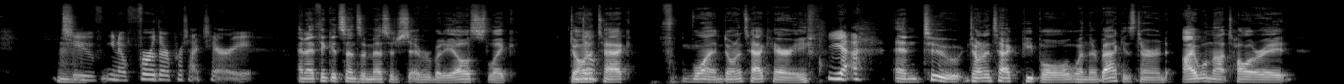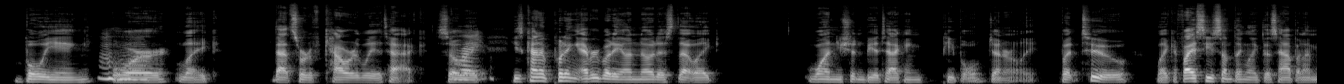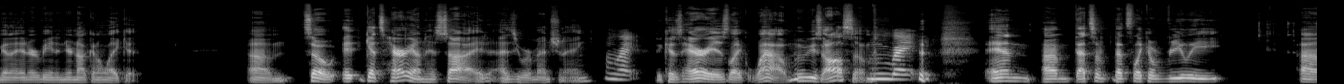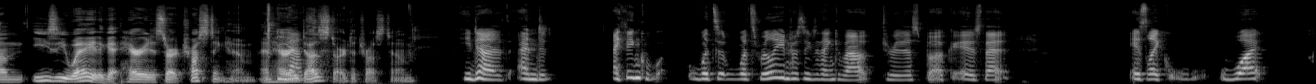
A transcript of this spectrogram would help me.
to, you know, further protect Harry. And I think it sends a message to everybody else like, don't, Don't- attack, one, don't attack Harry. Yeah. And two, don't attack people when their back is turned. I will not tolerate bullying Mhm. or like that sort of cowardly attack. So right. like he's kind of putting everybody on notice that like one, you shouldn't be attacking people generally. But two, like if I see something like this happen, I'm gonna intervene and you're not gonna like it. Um so it gets Harry on his side, as you were mentioning, right. because Harry is like, Wow, Moody's awesome Right. and um, that's a that's like a really um, easy way to get Harry to start trusting him, and Harry Yes. does start to trust him. He does, and I think what's what's really interesting to think about through this book is that is like what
